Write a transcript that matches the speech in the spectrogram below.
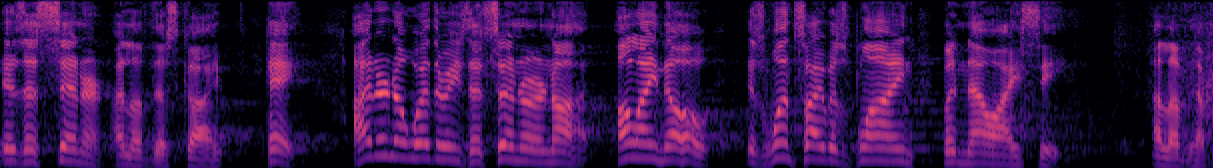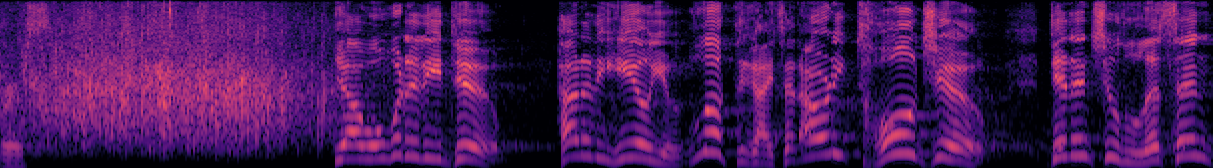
is a sinner. I love this guy. Hey, I don't know whether he's a sinner or not. All I know is once I was blind, but now I see. I love that verse. Yeah, well, what did he do? How did he heal you? Look, the guy said, I already told you. Didn't you listen?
